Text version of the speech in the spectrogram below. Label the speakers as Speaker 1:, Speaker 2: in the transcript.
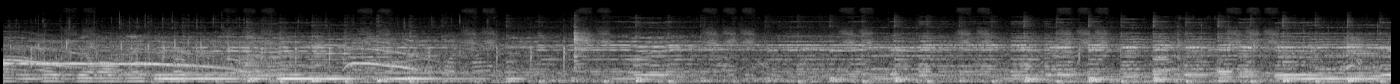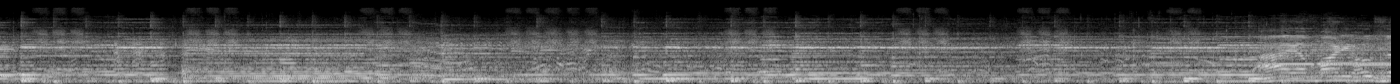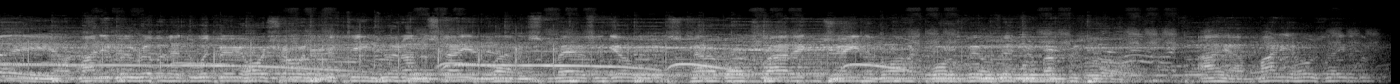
Speaker 1: Porterfield on the entry Mighty Jose, Mighty Blue Ribbon at the Woodbury Horse Show in the 15 to and under stallion class. Mares and Geldings, Tanner Burks riding, Shane and Veronica Porterfield, Victor Murfreesboro. I am Mighty Jose to the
